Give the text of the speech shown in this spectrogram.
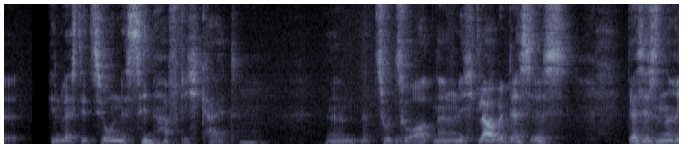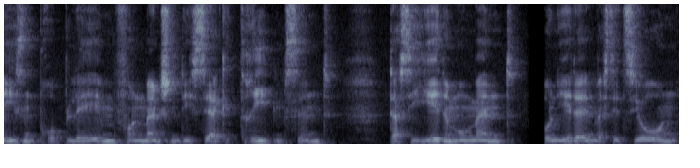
äh, Investition eine Sinnhaftigkeit mhm. äh, zuzuordnen. Und ich glaube, das ist, das ist ein Riesenproblem von Menschen, die sehr getrieben sind, dass sie jedem Moment und jeder Investition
